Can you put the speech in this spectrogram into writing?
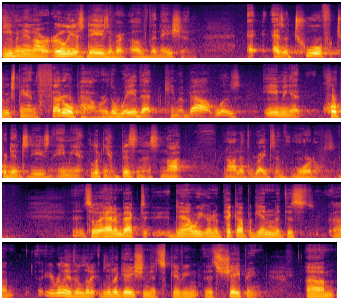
even in our earliest days of, our, of the nation, as a tool for, to expand federal power, the way that came about was aiming at corporate entities and aiming at looking at business, not, not at the rights of mortals. So, Adam, back to now we're going to pick up again with this um, really the lit- litigation that's giving that's shaping, um,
